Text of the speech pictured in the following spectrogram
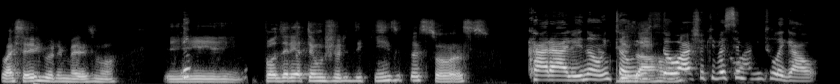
vai ser júri mesmo. E poderia ter um júri de 15 pessoas. Caralho, não, então, Bizarro, isso eu né? acho que vai ser muito legal.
